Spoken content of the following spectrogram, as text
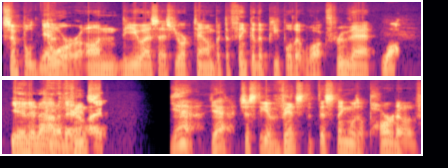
simple Yeah. door on the USS Yorktown. But to think of the people that walk through that, Walk in and out of there. events- Right. Yeah, yeah, just the events that this thing was a part of.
